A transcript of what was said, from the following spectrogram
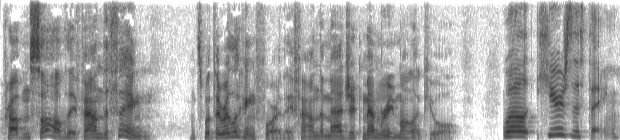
Problem solved. They found the thing. That's what they were looking for. They found the magic memory molecule. Well, here's the thing.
